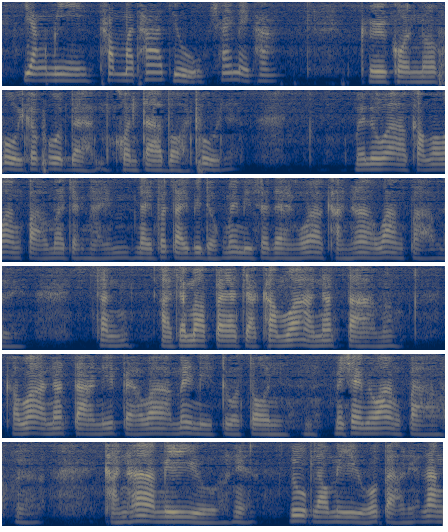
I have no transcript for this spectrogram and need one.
ๆ ยังมีธรรมธาตุอยู่ใช่ไหมคะ คือคนมาพูดก็พูดแบบคนตาบอดพูด ไม่รู้ว่าคำว่าว่างเปล่ามาจากไหน ในพระไตรปิฎกไม่มีแสดงว่าขันห้าว่างเปล่าเลย ท่านอาจจะมาแปลจากคำว่าอนัตตามั้งคำว่าอนัตตานี้แปลว่าไม่มีตัวตน ไม่ใช่ไม่ว่างเปล่าขันห้ามีอยู่เนี่ยรูปเรามีอยู่หรือเปล่าเนี่ยร่าง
